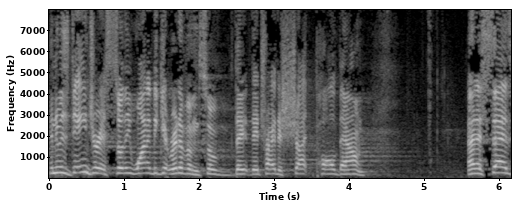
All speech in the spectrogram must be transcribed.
and it was dangerous, so they wanted to get rid of him, so they, they tried to shut Paul down. And it says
